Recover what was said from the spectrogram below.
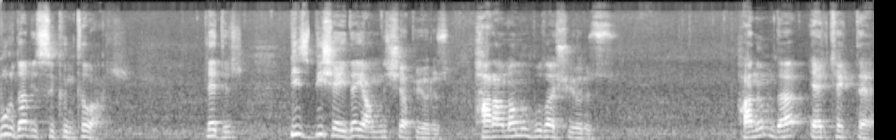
Burada bir sıkıntı var. Nedir? Biz bir şeyde yanlış yapıyoruz. Harama mı bulaşıyoruz? Hanım da erkek de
